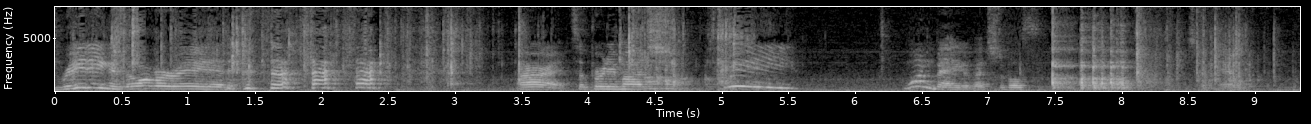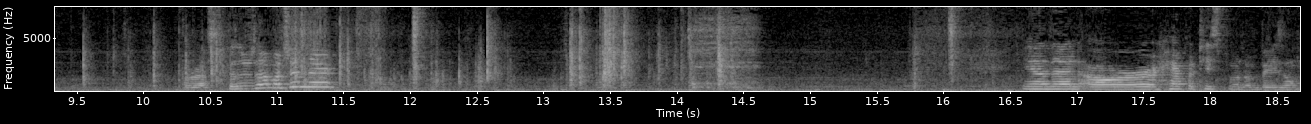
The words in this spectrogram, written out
Reading is overrated. All right, so pretty much, whee, one bag of vegetables. Just the rest because there's not much in there. And then our half a teaspoon of basil.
